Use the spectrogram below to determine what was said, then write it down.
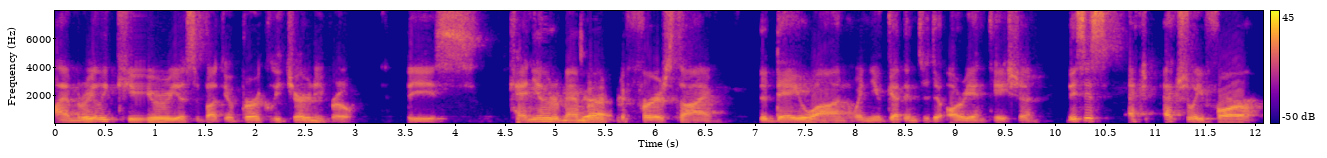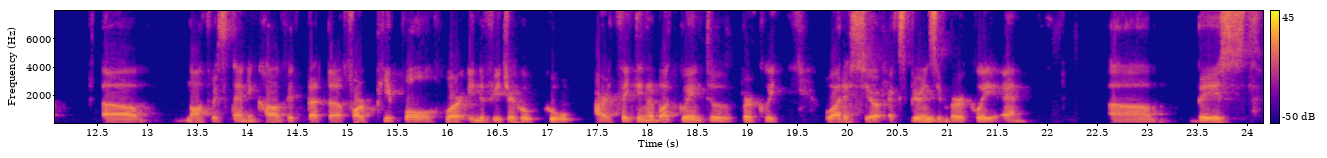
I'm really curious about your Berklee journey, bro. This can you remember the first time, the day one when you get into the orientation? This is actually for notwithstanding COVID, but uh, for people who are in the future who who are thinking about going to Berklee. What is your experience in Berklee and um, based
